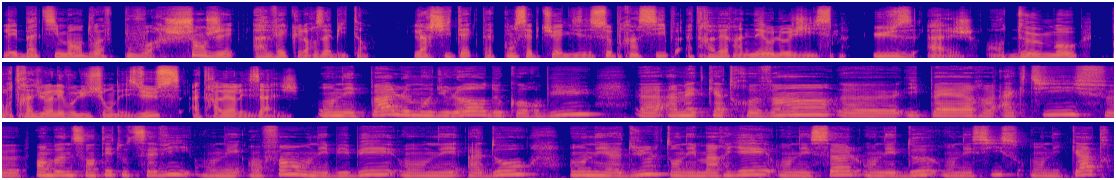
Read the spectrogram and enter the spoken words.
les bâtiments doivent pouvoir changer avec leurs habitants. L'architecte a conceptualisé ce principe à travers un néologisme, use-âge, en deux mots, pour traduire l'évolution des us à travers les âges. On n'est pas le modulor de Corbu, 1m80, euh, hyper actif, euh, en bonne santé toute sa vie. On est enfant, on est bébé, on est ado, on est adulte, on est marié, on est seul, on est deux, on est six, on est quatre,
